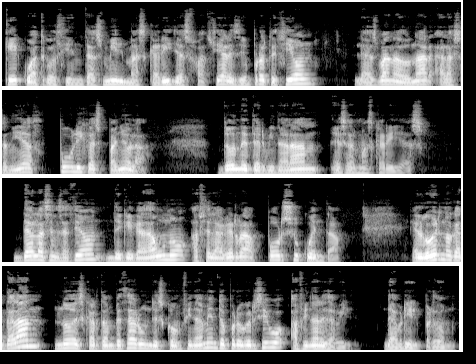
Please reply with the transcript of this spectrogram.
que 400.000 mascarillas faciales de protección las van a donar a la sanidad pública española, donde terminarán esas mascarillas. Da la sensación de que cada uno hace la guerra por su cuenta. El gobierno catalán no descarta empezar un desconfinamiento progresivo a finales de abril. De abril perdón.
